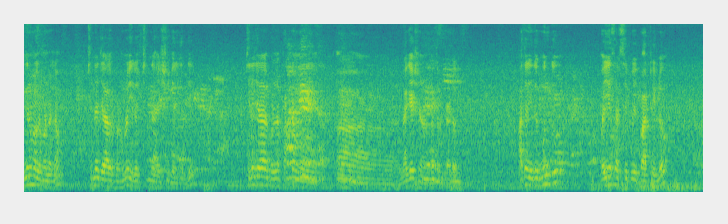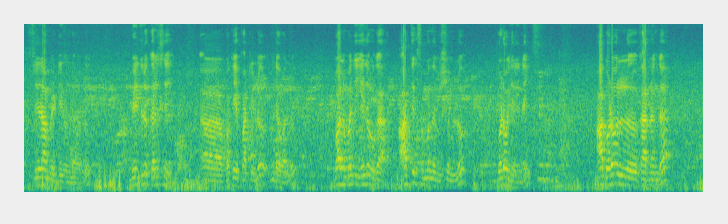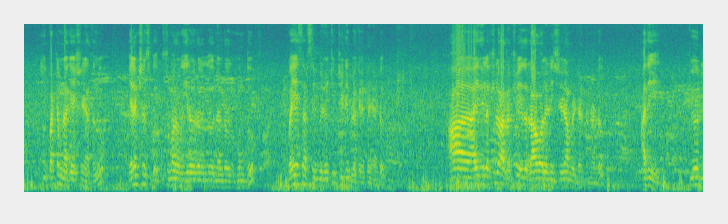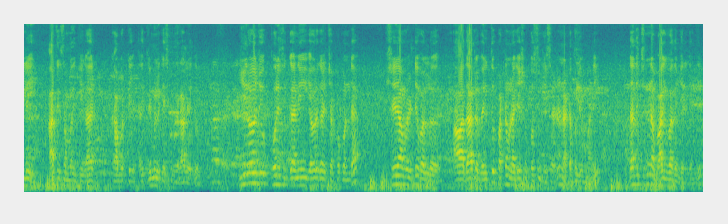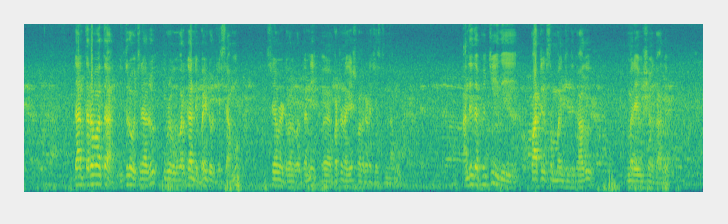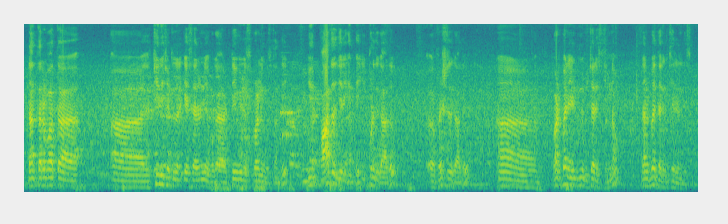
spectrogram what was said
తిరుమల మండలం చిన్న జలాలపురంలో ఈరోజు చిన్న ఇష్యూ జరిగింది. చిన్న జలాలపురంలో పట్టణం నగేష్ అని అతను ఉంటాడు. అతను ఇంతకు ముందు వైఎస్ఆర్సీపీ పార్టీలో శ్రీరామ్ రెడ్డి ఉండేవాళ్ళు. వీరిద్దరూ కలిసి ఒకే పార్టీలో ఉండేవాళ్ళు. వాళ్ళ మధ్య ఏదో ఒక ఆర్థిక సంబంధం విషయంలో గొడవలు జరిగినాయి. ఆ గొడవల కారణంగా ఈ పట్టం నగేష్ అనే అతను ఎలక్షన్స్కు సుమారు ఒక ఇరవై రోజులు నెల రోజుల ముందు వైఎస్ఆర్సీపీ నుంచి టీడీపీలోకి వెళ్ళిపోయినాడు. ఆ ఐదు లక్షలు ఆరు లక్షలు ఏదో రావాలని శ్రీరామ్ రెడ్డి అంటున్నాడు. అది ప్యూర్లీ ఆర్థిక సంబంధించి కాబట్టి అది క్రిమినల్ కేసు కింద రాలేదు. ఈరోజు పోలీసుకి కానీ ఎవరు కానీ చెప్పకుండా శ్రీరామరెడ్డి వాళ్ళు ఆ దారిలో వెళ్తూ పట్టణం నగేషన్ కోసం చేశాడు నా డబ్బులు ఇవ్వమని. దాంతో చిన్న భాగ్యవాదం జరిగింది. దాని తర్వాత ఇద్దరు వచ్చినారు. ఇప్పుడు ఒక వర్గాన్ని బయట చేశాము. శ్రీరామరెడ్డి వాళ్ళ వర్గాన్ని ఆ, పట్టణ నగేష్ వాళ్ళ చేస్తున్నాము. అంతే తప్పించి ఇది పార్టీకి సంబంధించింది కాదు మరి విషయం కాదు. దాని తర్వాత చీని చెట్లు నరికేశారని ఒక టీవీలో స్క్రోలింగ్ వస్తుంది. ఇది పాతది జరిగింది ఇప్పుడుది కాదు ఫ్రెష్ది కాదు. వాటిపైన ఏంటిని విచారిస్తున్నాం దానిపైన తగిన చర్యలు తీసుకుంటాం.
